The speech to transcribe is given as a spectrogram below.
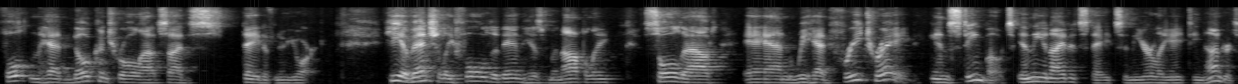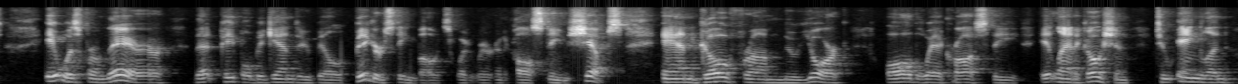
Fulton had no control outside the state of New York. He eventually folded in his monopoly, sold out, and we had free trade in steamboats in the United States in the early 1800s. It was from there that people began to build bigger steamboats, what we're going to call steamships, and go from New York all the way across the Atlantic Ocean to England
